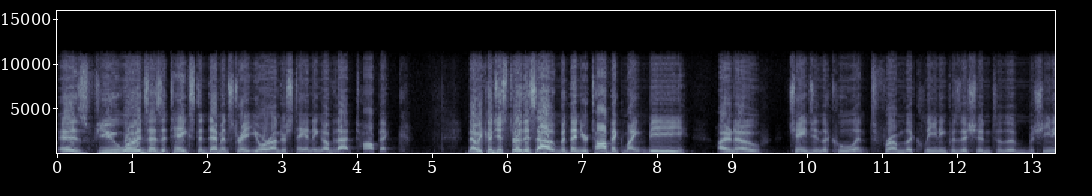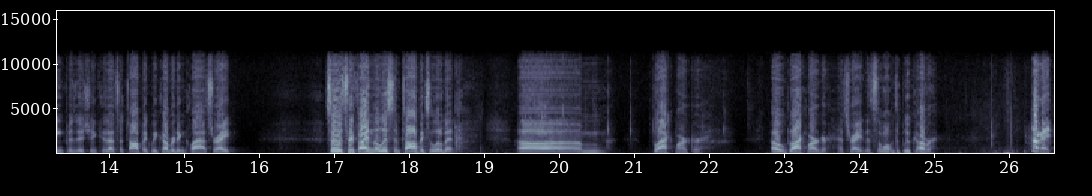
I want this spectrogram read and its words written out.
As few words as it takes to demonstrate your understanding of that topic. Now we could just throw this out, but then your topic might be, I don't know, changing the coolant from the cleaning position to the machining position, because that's a topic we covered in class, right? So let's refine the list of topics a little bit. Um, black marker. Oh, black marker. That's right. That's the one with the blue cover. All right.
